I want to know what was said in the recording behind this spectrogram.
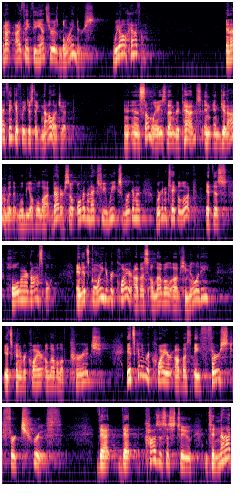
And I, I think the answer is blinders. We all have them. And I think if we just acknowledge it, and, in some ways then repent and, and get on with it, will be a whole lot better. So over the next few weeks, we're going we're going to take a look at this hole in our gospel. And it's going to require of us a level of humility. It's going to require a level of courage. It's going to require of us a thirst for truth that, that causes us to, to not,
